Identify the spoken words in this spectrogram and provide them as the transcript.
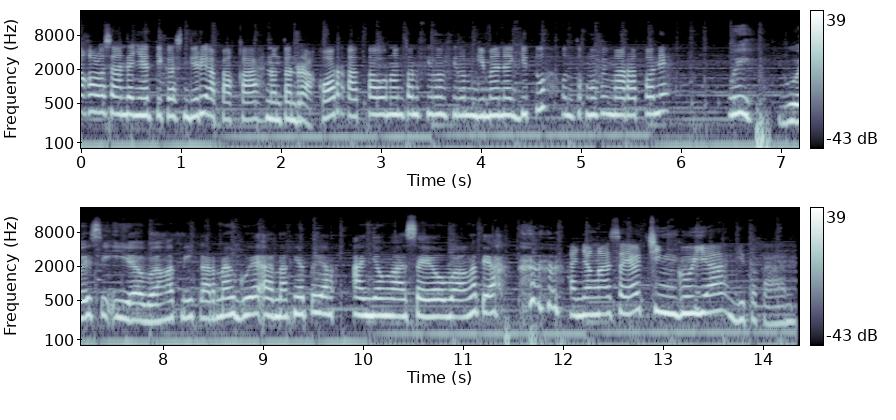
Nah kalau seandainya Tika sendiri apakah nonton drakor atau nonton film-film gimana gitu untuk movie maratonnya? Wih, gue sih iya banget nih karena gue anaknya tuh yang anyongaseo banget ya. Hanya nggak saya cingguya gitu kan?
